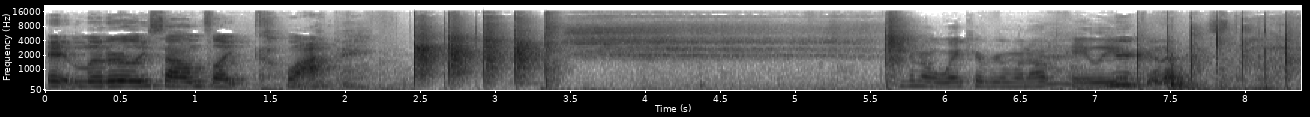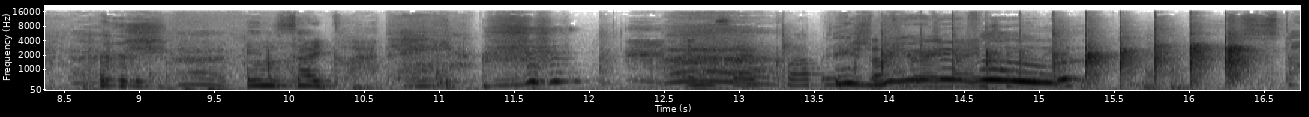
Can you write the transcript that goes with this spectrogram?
It literally sounds like clapping. I'm gonna wake everyone up, Haley. You're gonna inside clapping. Inside clapping. It's That's very nice, beautiful. Stop.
